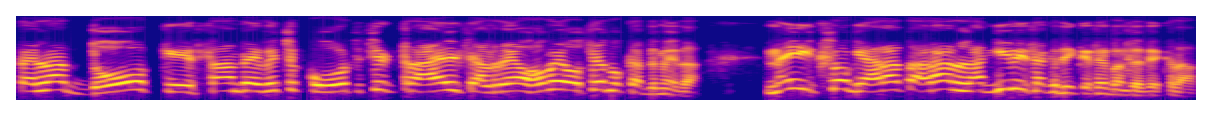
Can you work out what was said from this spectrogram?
ਪਹਿਲਾਂ ਦੋ ਕੇਸਾਂ ਦੇ ਵਿੱਚ ਕੋਰਟ 'ਚ ਟ੍ਰਾਇਲ ਚੱਲ ਰਿਹਾ ਹੋਵੇ ਉਸੇ ਮੁਕੱਦਮੇ ਦਾ। ਨਹੀਂ 111 ਧਾਰਾ ਲੱਗ ਹੀ ਨਹੀਂ ਸਕਦੀ ਕਿਸੇ ਬੰਦੇ ਦੇ ਖਿਲਾਫ।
